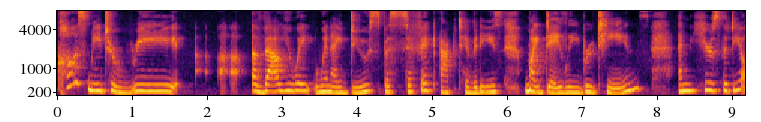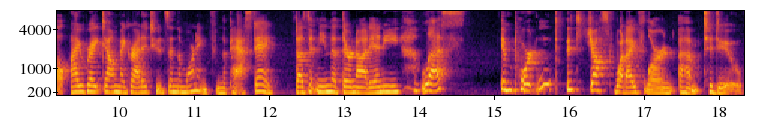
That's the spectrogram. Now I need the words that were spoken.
caused me to re evaluate when I do specific activities, my daily routines. And here's the deal I write down my gratitudes in the morning from the past day. Doesn't mean that they're not any less important, it's just what I've learned um, to do.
